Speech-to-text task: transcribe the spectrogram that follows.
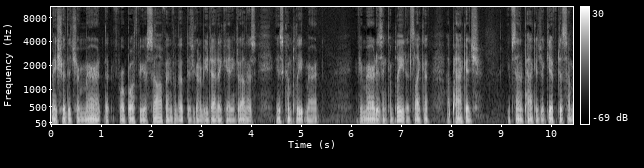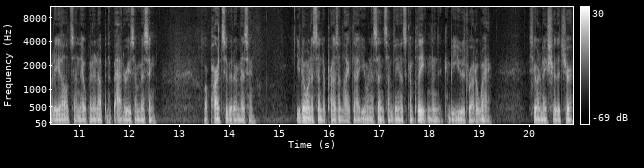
make sure that your merit, that for both for yourself and for the, that you're going to be dedicating to others, is complete merit. If your merit isn't complete, it's like a, a package. You've sent a package, a gift to somebody else, and they open it up and the batteries are missing, or parts of it are missing. You don't want to send a present like that. You want to send something that's complete and it can be used right away. So you want to make sure that your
